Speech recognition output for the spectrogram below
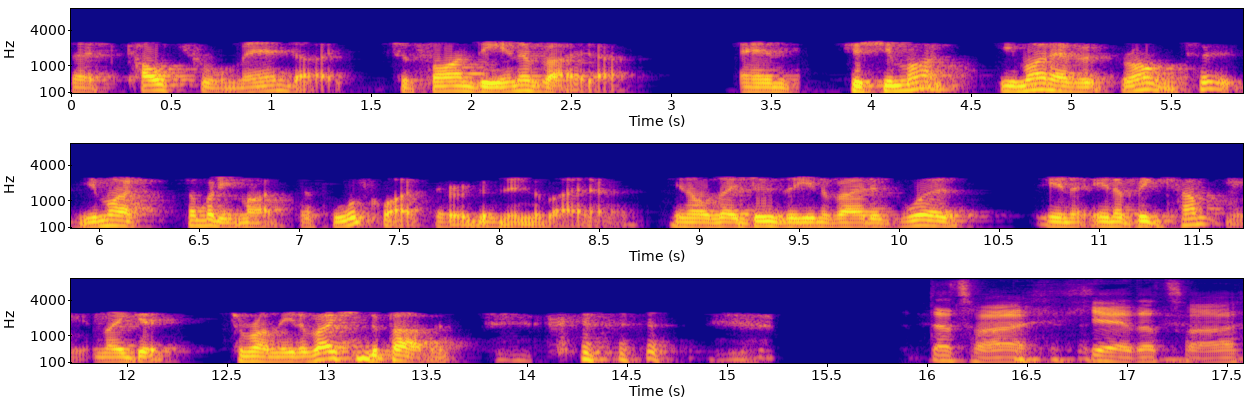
that cultural mandate to find the innovator? And because you might, you might have it wrong too. You might, somebody might just look like they're a good innovator. You know, they do the innovative work in a, in a big company and they get to run the innovation department. that's right. Yeah, that's right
